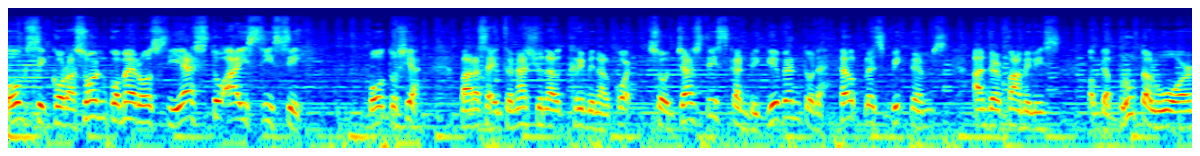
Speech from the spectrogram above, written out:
Og si Corazon Comeros, yes to ICC. Boto siya para sa International Criminal Court. So justice can be given to the helpless victims and their families of the brutal war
